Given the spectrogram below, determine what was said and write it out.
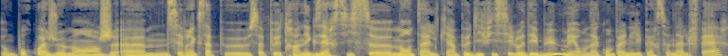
Donc pourquoi je mange euh, C'est vrai que ça peut ça peut être un exercice mental qui est un peu difficile au début, mais on accompagne les personnes à le faire.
